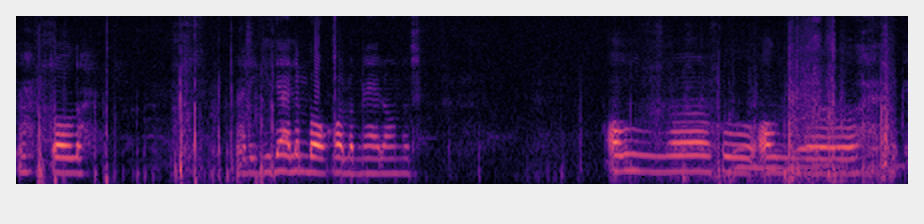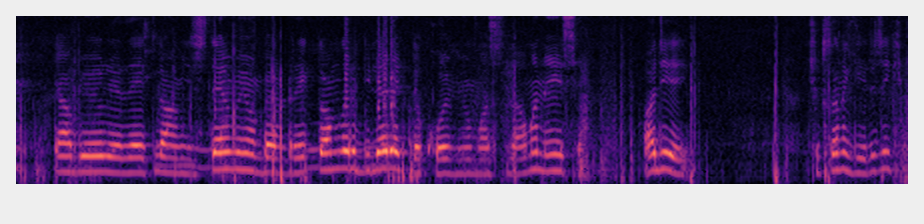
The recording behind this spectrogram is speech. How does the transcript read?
Heh, doldu. Hadi gidelim bakalım ne olur. Allahu Allah. Ya böyle reklam istemiyorum ben. Reklamları bilerek de koymuyorum aslında ama neyse. Hadi. Çıksana geri zekalı.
